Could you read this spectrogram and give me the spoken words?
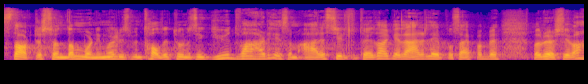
starter søndag morgen med å liksom tale i tonen og si Gud, hva er det liksom? Er det syltetøy i dag, eller er det leverpostei på, brødskiva?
